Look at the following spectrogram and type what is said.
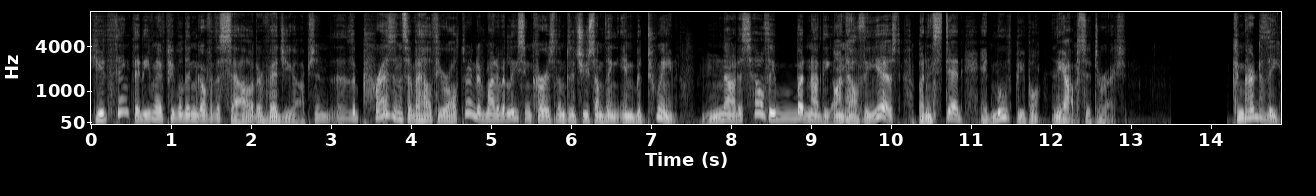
You'd think that even if people didn't go for the salad or veggie option, the presence of a healthier alternative might have at least encouraged them to choose something in between. Not as healthy, but not the unhealthiest, but instead it moved people in the opposite direction. Compared to the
